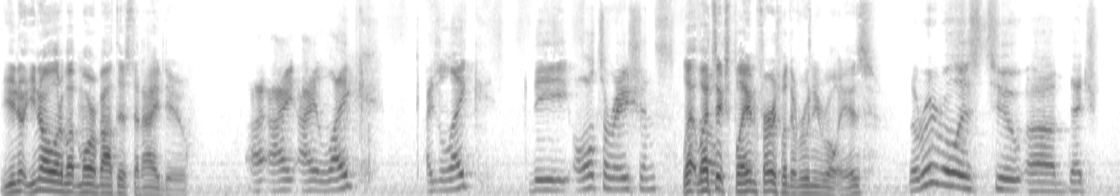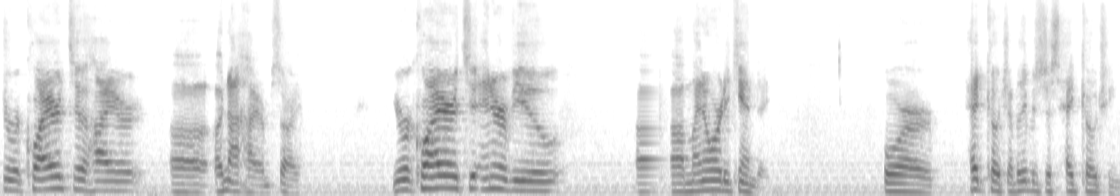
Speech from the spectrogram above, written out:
you know, you know a little bit more about this than I do. I, I, I like, I like the alterations. Let, us explain first what the Rooney Rule is. The Rooney Rule is to uh, that you're required to hire, uh, or not hire. I'm sorry. You're required to interview a, a minority candidate for head coach. I believe it's just head coaching.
